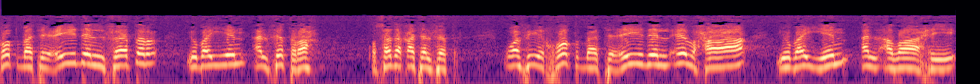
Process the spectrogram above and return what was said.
خطبة عيد الفطر يبين الفطرة. وصدقة الفطر. وفي خطبة عيد الإضحى يبين الأضاحي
